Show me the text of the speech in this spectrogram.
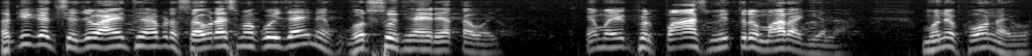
હકીકત છે જો અહીંથી આપણે સૌરાષ્ટ્રમાં કોઈ જાય ને વર્ષોથી અહીં રહેતા હોય એમાં એક ફેર પાંચ મિત્ર મારા ગયેલા. મને ફોન આવ્યો.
